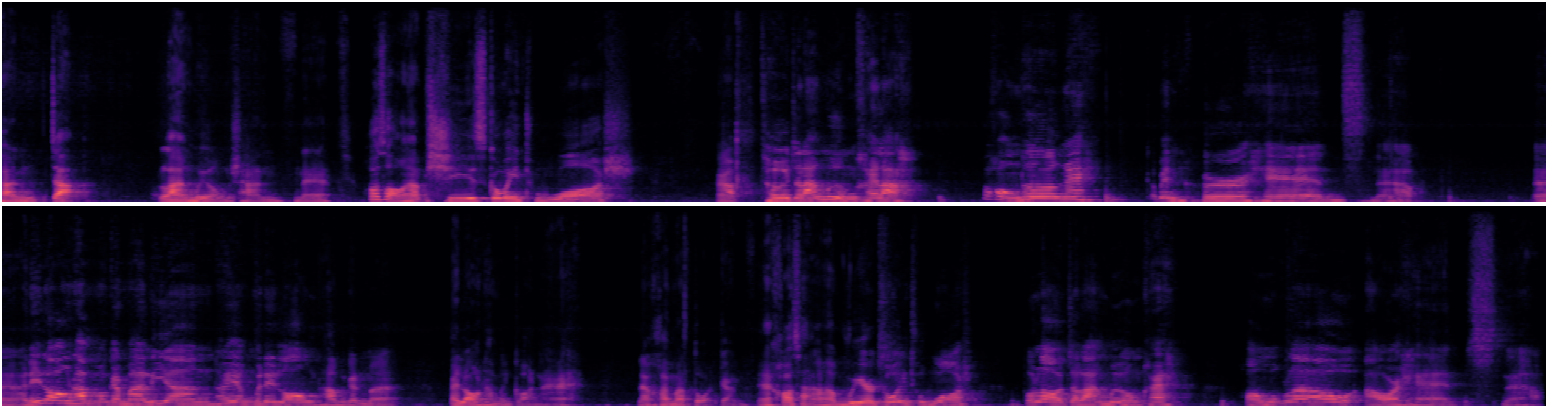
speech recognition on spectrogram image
ฉันจะล้างมือของฉันนะข้อ2ครับ she's going to wash ครับ เธอจะล้างมือของใครล่ะ ก็ของเธอไง ก็เป็น her hands นะครับอันนี้ลองทำกันมาหรือยัง ถ้ายังไม่ได้ลองทำกันมา ไปลองทำกันก่อนนะ แล้วค่อยมาตรวจกันข้อ3ครับ we are going to wash พวกเราจะล้างมือของใคร ของพวกเรา our hands นะครับ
